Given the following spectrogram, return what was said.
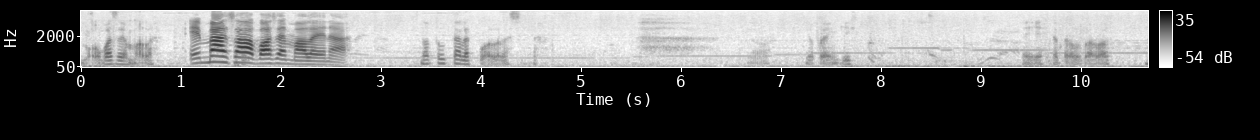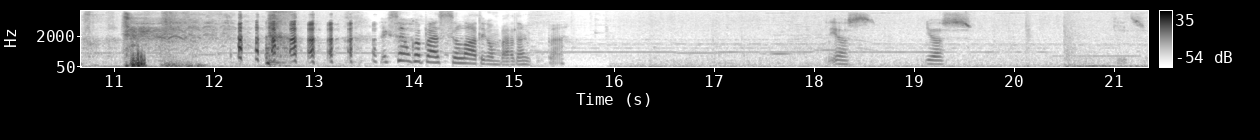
No, vasemmalle. En mä saa vasemmalle enää. No tuu tälle puolelle sitten. Joo, jotenkin. Ei ehkä tällä tavalla. Eikö se muka pääse sen laatikon päältä hyppää? Jos... Jos... Kiitos.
